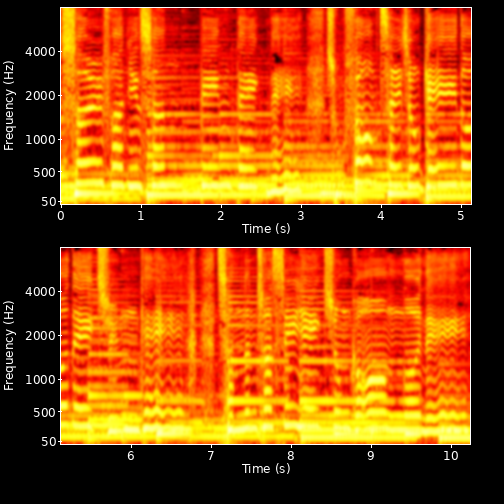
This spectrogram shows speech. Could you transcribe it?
雖發現身邊的你，重複製造幾多的傳奇，沉淪在思忆中讲爱你，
